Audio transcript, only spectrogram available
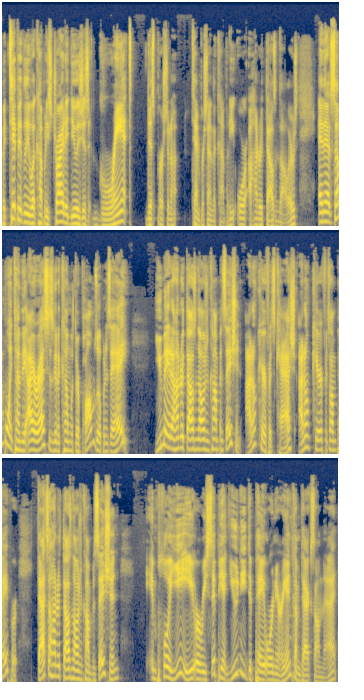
But typically, what companies try to do is just grant this person 10% of the company or $100,000. And then at some point in time, the IRS is going to come with their palms open and say, hey, you made $100,000 in compensation. I don't care if it's cash. I don't care if it's on paper. That's $100,000 in compensation. Employee or recipient, you need to pay ordinary income tax on that.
